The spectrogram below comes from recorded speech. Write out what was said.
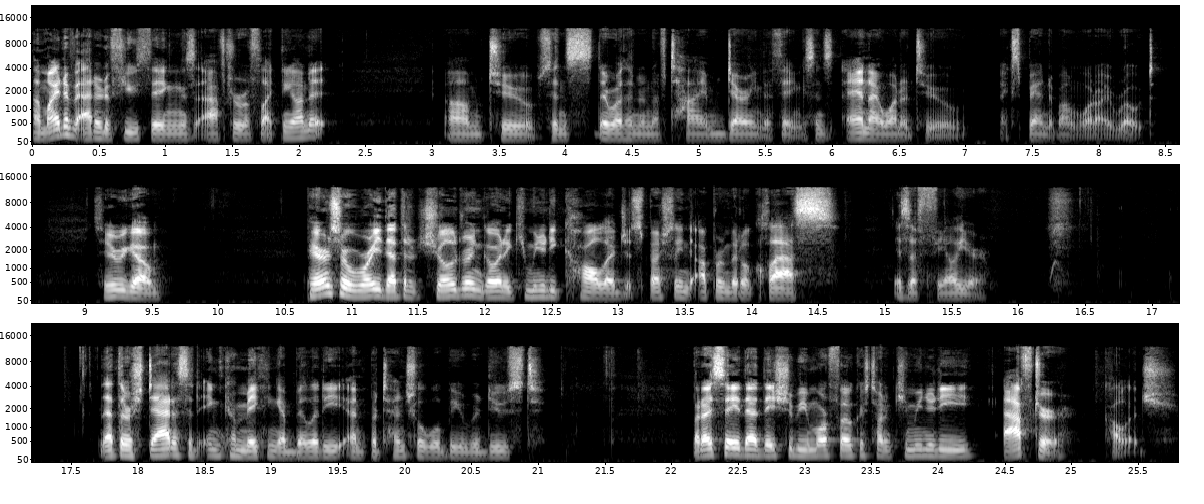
I might have added a few things after reflecting on it, um, to since there wasn't enough time during the thing, since and I wanted to expand upon what I wrote. So here we go. Parents are worried that their children going to community college, especially in the upper middle class, is a failure. That their status and income making ability and potential will be reduced. But I say that they should be more focused on community after college.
